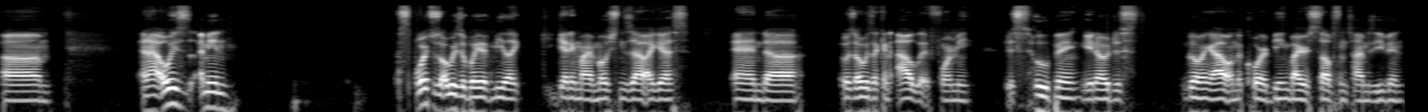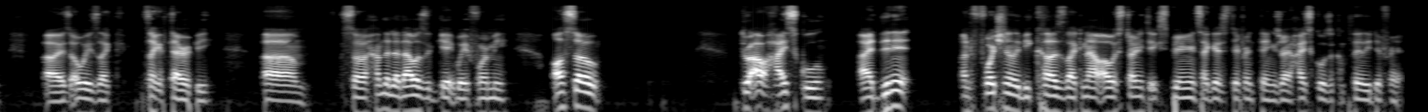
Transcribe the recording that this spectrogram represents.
Um and I always I mean sports was always a way of me like getting my emotions out, I guess. And uh it was always like an outlet for me just hooping, you know, just going out on the court, being by yourself sometimes even, uh, is always like it's like a therapy. Um, so alhamdulillah, that was a gateway for me. Also, throughout high school, I didn't, unfortunately, because like now I was starting to experience, I guess, different things. Right, high school is a completely different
